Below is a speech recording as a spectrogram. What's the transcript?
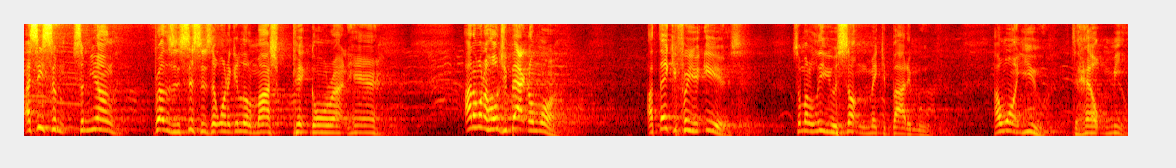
I see some, some young brothers and sisters that want to get a little mosh pit going right here. I don't want to hold you back no more. I thank you for your ears. So I'm going to leave you with something to make your body move. I want you to help me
